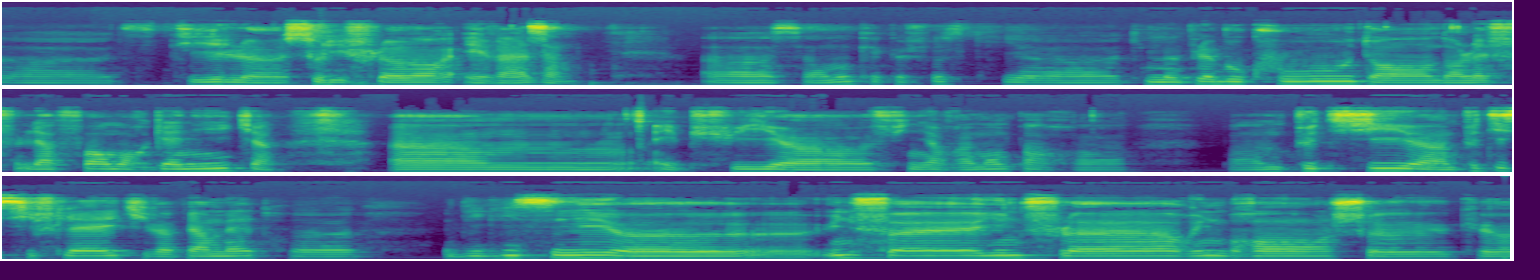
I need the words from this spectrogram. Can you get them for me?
euh, style euh, soliflore et vase. Euh, c'est vraiment quelque chose qui, euh, qui me plaît beaucoup dans, dans la, la forme organique. Euh, et puis euh, finir vraiment par, euh, par un petit, un petit sifflet qui va permettre euh, d'y glisser une feuille, une fleur, une branche que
